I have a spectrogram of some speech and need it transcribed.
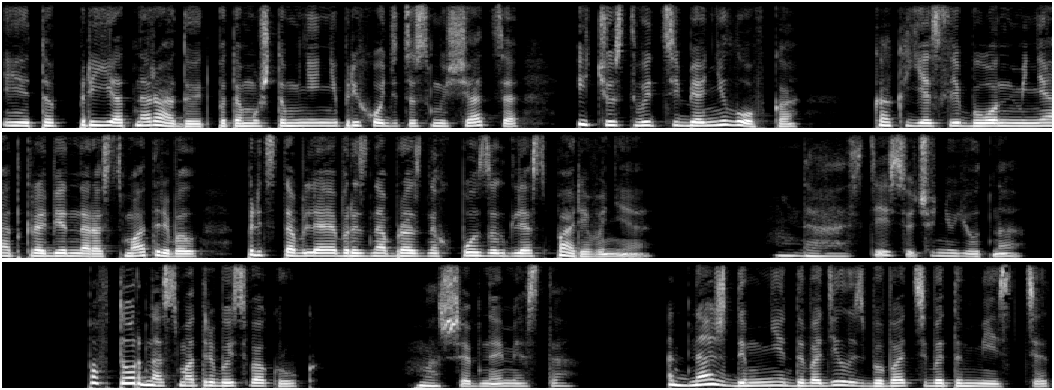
И это приятно радует, потому что мне не приходится смущаться и чувствовать себя неловко, как если бы он меня откровенно рассматривал, представляя в разнообразных позах для спаривания. Да, здесь очень уютно. Повторно осматриваюсь вокруг. Волшебное место. Однажды мне доводилось бывать в этом месте,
